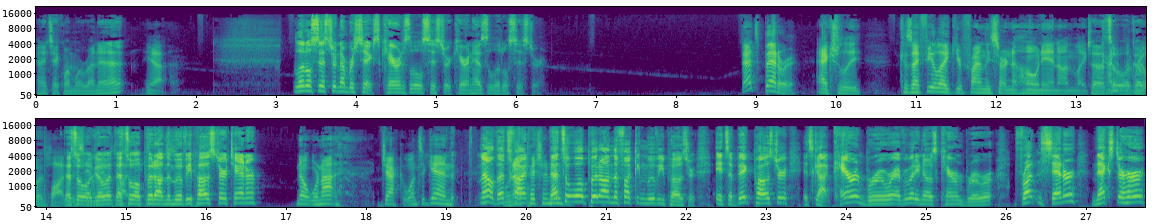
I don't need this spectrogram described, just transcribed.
Can I take one more run at it? Yeah. Little sister number six. Karen's little sister. Karen has a little sister. That's better, actually, because I feel like you're finally starting to hone in on like So that's kind what of we'll the go real with. plot. That's the what we'll go with. That's what we'll put on the movie poster, Tanner. No, we're not. Jack, once again, No, that's We're not fine. pitching That's what we'll put on the fucking movie poster. It's a big poster. It's got Karen Brewer. Everybody knows Karen Brewer. Front and center, next to her,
